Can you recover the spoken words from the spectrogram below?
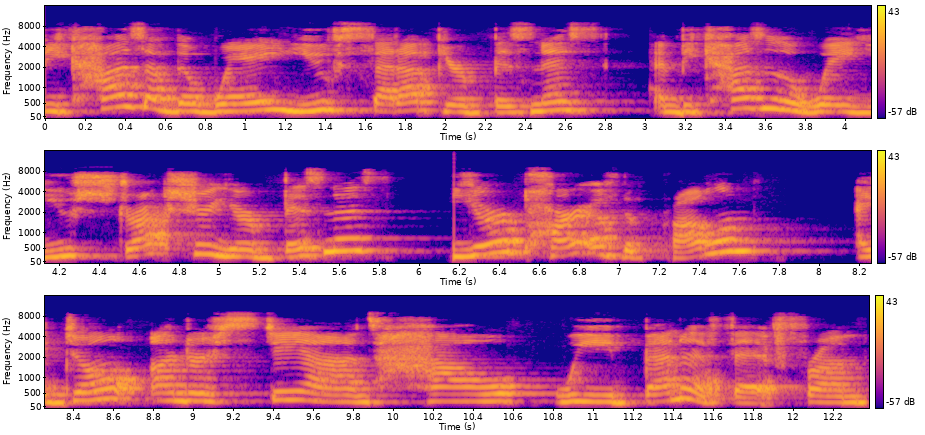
because of the way you've set up your business and because of the way you structure your business, you're part of the problem I don't understand how we benefit from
